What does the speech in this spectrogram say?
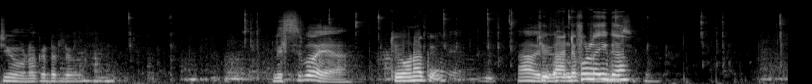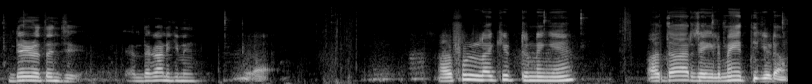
ട്യൂണൊക്കെ ഉണ്ടല്ലോ. ലിസ്റ്റ് പോയാ? ട്യൂണൊക്കെ. എന്റെ ഫുൾ ആയിക്ക എന്റെ എഴുപത്തഞ്ച്. എന്താ കാണിക്കണ്? അത് ഫുള്ളാക്കി ഇട്ടുണ്ടെങ്കിൽ അത് ആർജെങ്കിലും മേത്തിക്കിടാം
